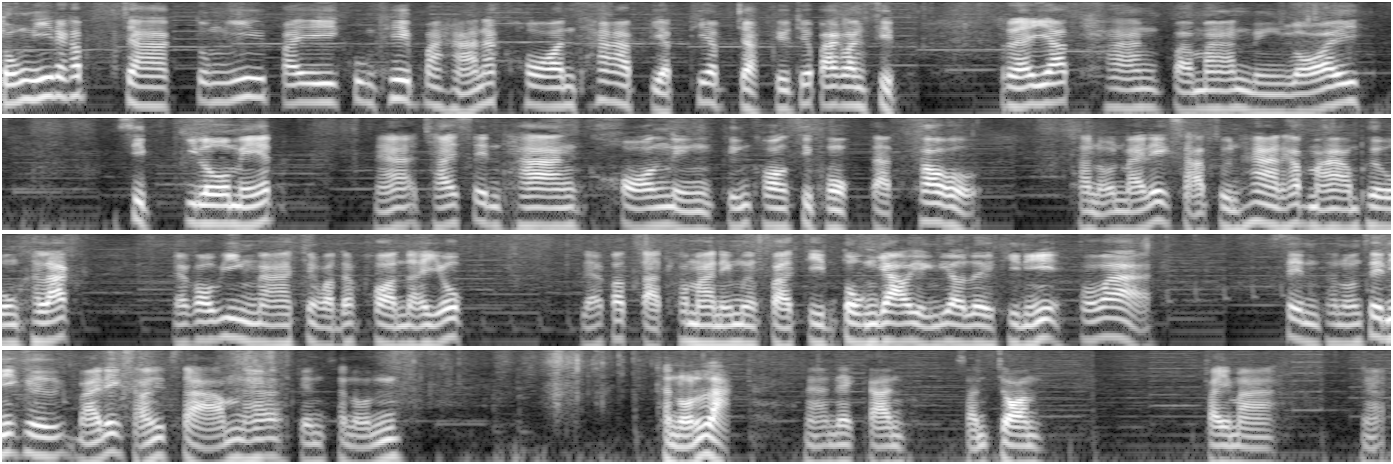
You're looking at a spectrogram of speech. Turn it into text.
ตรงนี้นะครับจากตรงนี้ไปกรุงเทพมหานคร ถ้าเปรียบเทียบจากฟิวเจอร์พาร์คลังสิตระยะทางประมาณ 110 กิโลเมตรนะฮะใช้เส้นทางคลอง 1 ถึงคลอง 16 ตัดเข้าถนนหมายเลข 305นะครับมาอำเภอองคลักษ์แล้วก็วิ่งมาจังหวัดนครนายก แล้วก็ตัดเข้ามาในเมืองปราจีนตรงยาวอย่างเดียวเลยทีนี้ เพราะว่าเส้นถนนเส้นนี้คือหมายเลข 33 นะฮะเป็นถนนถนนหลักนะในการสัญจรไปมานะ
